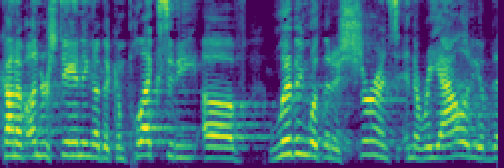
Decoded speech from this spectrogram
kind of understanding of the complexity of living with an assurance and the reality of the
